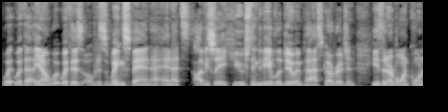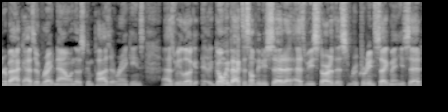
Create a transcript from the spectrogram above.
with, with that, you know, with, with his with his wingspan, and that's obviously a huge thing to be able to do in pass coverage. And he's the number one cornerback as of right now in those composite rankings. As we look, going back to something you said as we started this recruiting segment, you said,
